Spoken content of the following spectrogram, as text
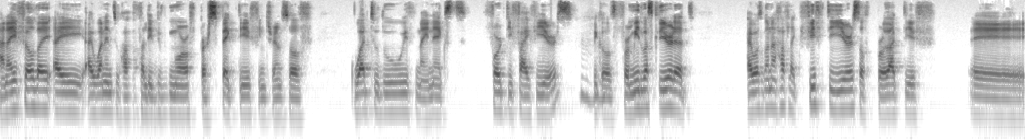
and I felt like I, I wanted to have a little bit more of perspective in terms of what to do with my next 45 years. Mm-hmm. because for me it was clear that I was gonna have like 50 years of productive uh,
